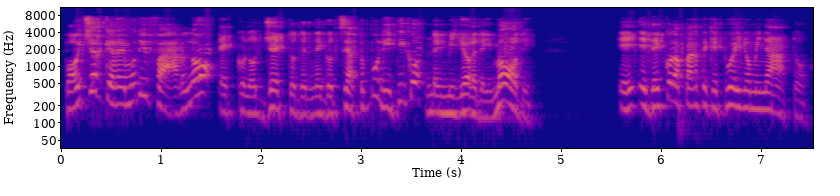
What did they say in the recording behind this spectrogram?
Poi cercheremo di farlo, ecco l'oggetto del negoziato politico, nel migliore dei modi. E, ed ecco la parte che tu hai nominato,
